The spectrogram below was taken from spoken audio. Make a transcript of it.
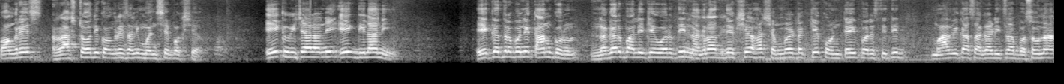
काँग्रेस राष्ट्रवादी काँग्रेस आणि मनसे पक्ष. एक विचाराने एक दिलाने एकत्रपणे काम करून नगरपालिकेवरती नगराध्यक्ष हा शंभर टक्के कोणत्याही परिस्थितीत महाविकास आघाडीचा बसवणार.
